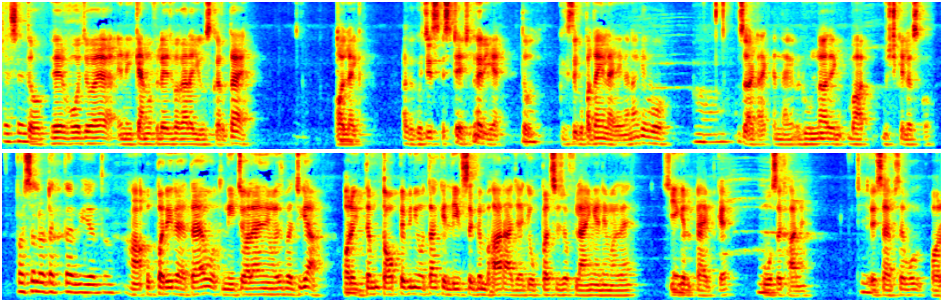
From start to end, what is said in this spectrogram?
کیسے؟ تو پھر وہ جو ہے یعنی کیموفلیج وغیرہ یوز کرتا ہے۔ اور لائک اگر کچھ چیز اسٹیشنری ہے تو کسی کو پتہ نہیں لگے گا نا کہ وہ ہاں۔ اسے اٹیک کرنا ہے ڈھونڈنا ایک بات مشکل ہے اس کو۔ پرسل اٹکتا بھی ہے تو۔ ہاں اوپر ہی رہتا ہے وہ تو نیچے والا اینیمل بچ گیا۔ اور ایک دم ٹاپ پہ بھی نہیں ہوتا کہ لیف سے ایک دم باہر آ جائے کہ اوپر سے جو فلائنگ اینیمل ہیں ایگل ٹائپ کے وہ اسے کھا لیں۔ تو اس ٹائپ سے وہ اور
